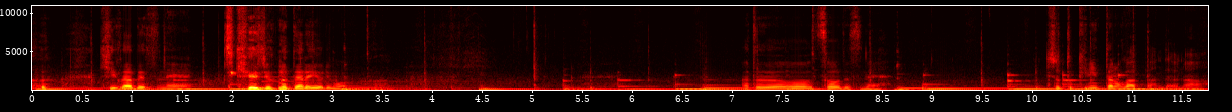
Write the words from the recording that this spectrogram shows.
キザですね。地球上の誰よりも。あとそうですね。ちょっと気に入ったのがあったんだよな。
